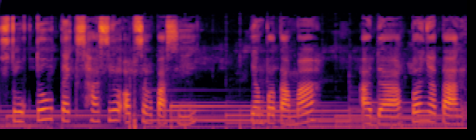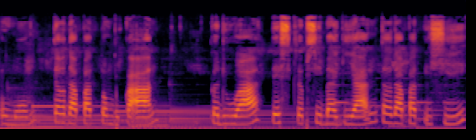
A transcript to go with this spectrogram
Struktur teks hasil observasi yang pertama ada pernyataan umum, terdapat pembukaan. Kedua, deskripsi bagian, terdapat isi,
